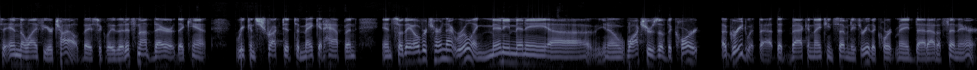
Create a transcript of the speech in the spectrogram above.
to end the life of your child, basically, that it's not there. They can't reconstruct it to make it happen. And so they overturned that ruling. Many, many, uh, you know, watchers of the court agreed with that, that back in 1973, the court made that out of thin air.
